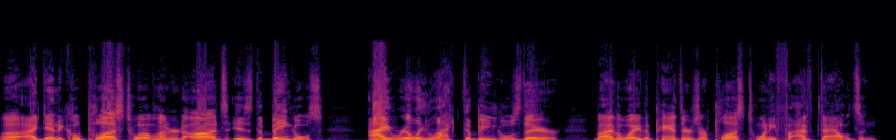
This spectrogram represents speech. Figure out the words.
Uh, identical plus 1200 odds is the Bengals. I really like the Bengals there. By the way, the Panthers are plus 25,000.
